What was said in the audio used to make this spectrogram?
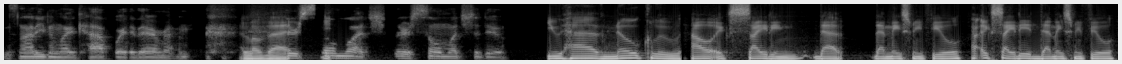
it's not even like halfway there, man. I love that. There's so much. There's so much to do. You have no clue how exciting that that makes me feel. Excited that makes me feel.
